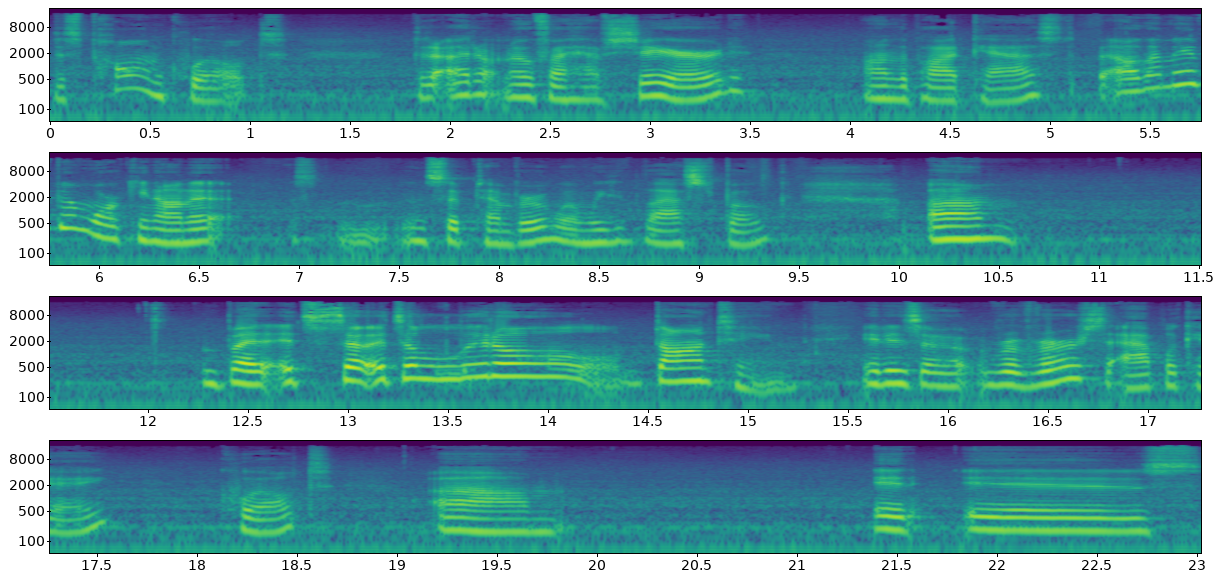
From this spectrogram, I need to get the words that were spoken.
this poem quilt that I don't know if I have shared on the podcast. I may have been working on it in September when we last spoke. Um, but it's so it's a little daunting it is a reverse applique quilt. Um, it is,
